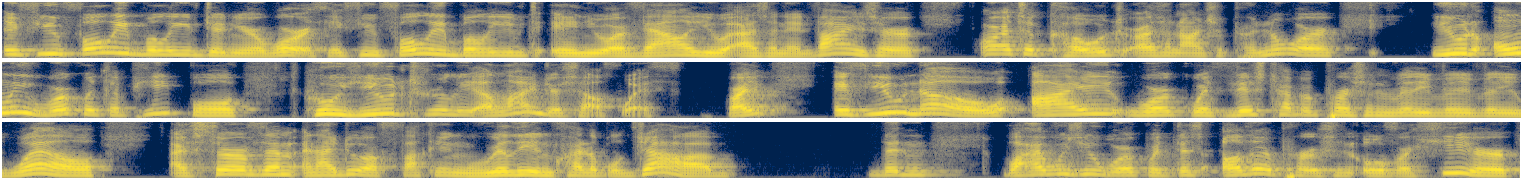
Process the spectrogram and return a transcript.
if you fully believed in your worth, if you fully believed in your value as an advisor or as a coach or as an entrepreneur, you would only work with the people who you truly aligned yourself with, right? If you know I work with this type of person really, really, really well, I serve them and I do a fucking really incredible job, then why would you work with this other person over here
